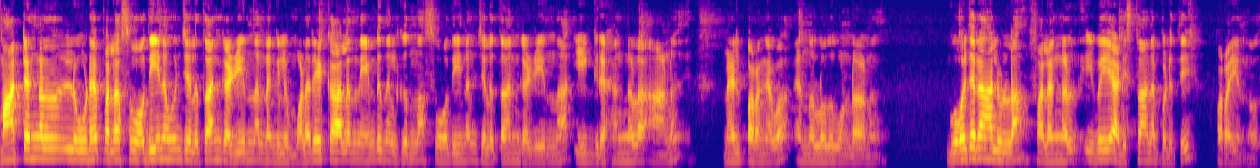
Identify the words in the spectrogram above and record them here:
മാറ്റങ്ങളിലൂടെ പല സ്വാധീനവും ചെലുത്താൻ കഴിയുന്നുണ്ടെങ്കിലും വളരെ കാലം നീണ്ടു നിൽക്കുന്ന സ്വാധീനം ചെലുത്താൻ കഴിയുന്ന ഈ ഗ്രഹങ്ങൾ ആണ് മേൽപ്പറഞ്ഞവ എന്നുള്ളത് കൊണ്ടാണ് ഗോചരാലുള്ള ഫലങ്ങൾ ഇവയെ അടിസ്ഥാനപ്പെടുത്തി പറയുന്നത്.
